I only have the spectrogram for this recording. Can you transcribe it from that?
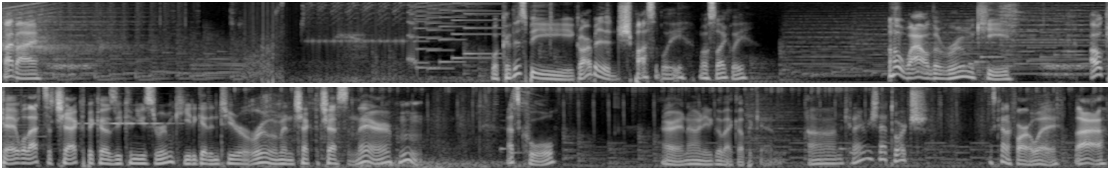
Bye-bye. What could this be? Garbage, possibly. Most likely. Oh, wow, the room key. Okay, well that's a check because you can use the room key to get into your room and check the chest in there. Hmm. That's cool. Alright, now I need to go back up again. Um, can I reach that torch? It's kind of far away. Ah!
